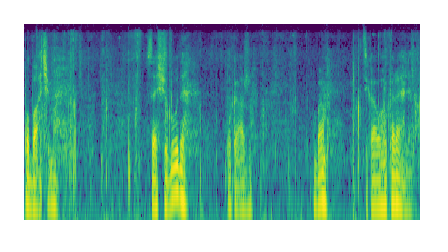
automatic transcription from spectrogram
Побачимо. Все, що буде, покажу. Вам цікавого перегляду.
